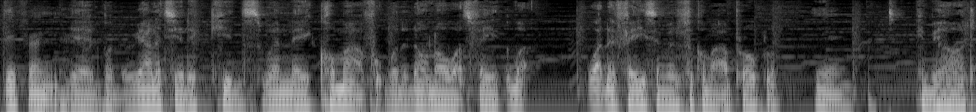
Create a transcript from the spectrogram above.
different Yeah, but the reality of the kids when they come out of football, they don't know what's face what what they're facing when they come out of pro club. yeah It can be hard.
